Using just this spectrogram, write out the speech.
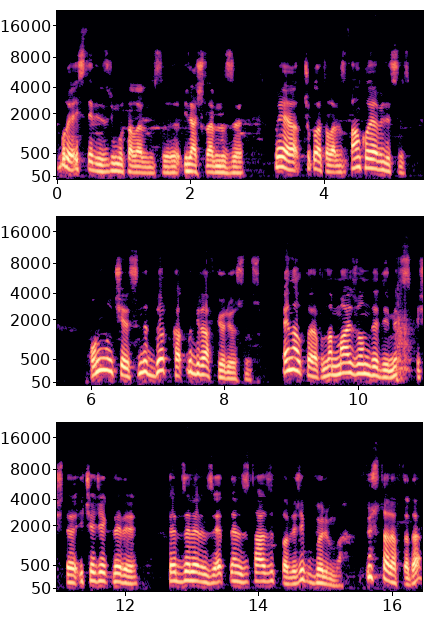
Buraya istediğiniz yumurtalarınızı, ilaçlarınızı veya çikolatalarınızı falan koyabilirsiniz. Onun içerisinde dört katlı bir raf görüyorsunuz. En alt tarafında MyZone dediğimiz işte içecekleri, sebzelerinizi, etlerinizi taze tutabilecek bir bölüm var. Üst tarafta da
